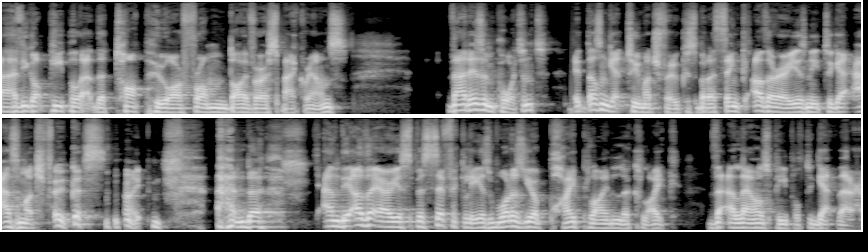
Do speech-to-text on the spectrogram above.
uh, have you got people at the top who are from diverse backgrounds, that is important. It doesn't get too much focus, but I think other areas need to get as much focus, right? And uh, and the other area specifically is what does your pipeline look like that allows people to get there?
